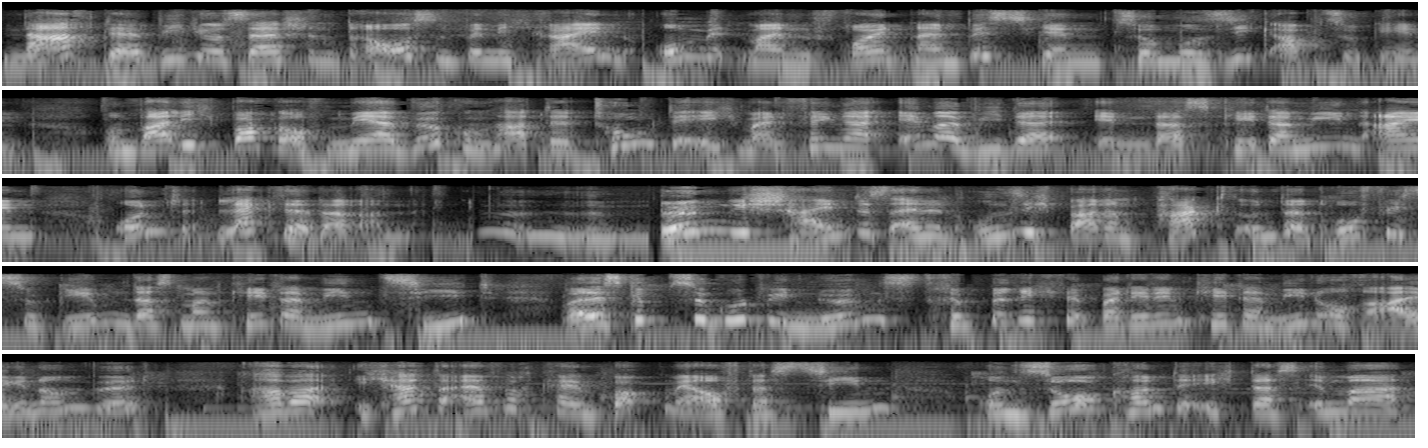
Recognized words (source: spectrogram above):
Nach der Videosession draußen bin ich rein, um mit meinen Freunden ein bisschen zur Musik abzugehen. Und weil ich Bock auf mehr Wirkung hatte, tunkte ich meinen Finger immer wieder in das Ketamin ein und leckte daran. Irgendwie scheint es einen unsichtbaren Pakt unter Drofis zu geben, dass man Ketamin zieht, weil es gibt so gut wie nirgends Tripberichte, bei denen Ketamin oral genommen wird. Aber ich hatte einfach keinen Bock mehr auf das Ziehen und so konnte ich das immer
